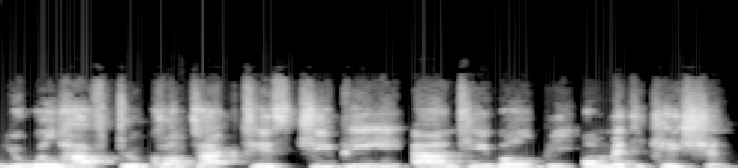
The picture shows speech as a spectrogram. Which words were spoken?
you will have to contact his GP and he will be on medication.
